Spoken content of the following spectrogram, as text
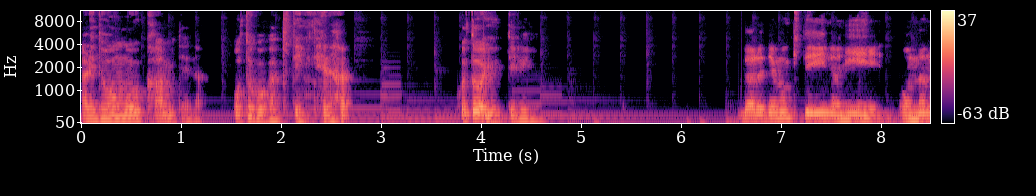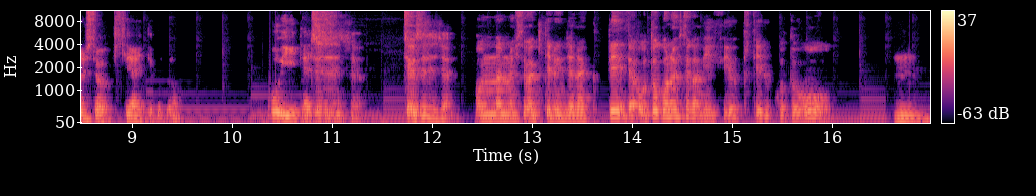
あれどう思うかみたいな。男が着てみたいな。ことを言ってるんよ。誰でも着ていいのに、女の人が着てないってこと？を言いたい違う違う違う。女の人が着てるんじゃなくて、だ男の人がミッフィーを着てることをうん。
